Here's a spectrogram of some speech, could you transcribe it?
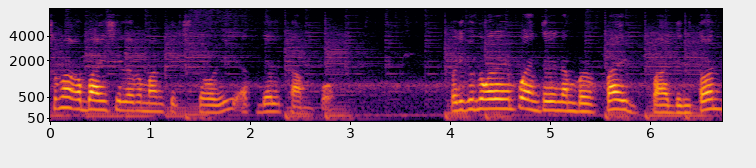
kabayan sila Romantic Story at Del Campo. Paligundo ko rin po, entry number 5, Paddington.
